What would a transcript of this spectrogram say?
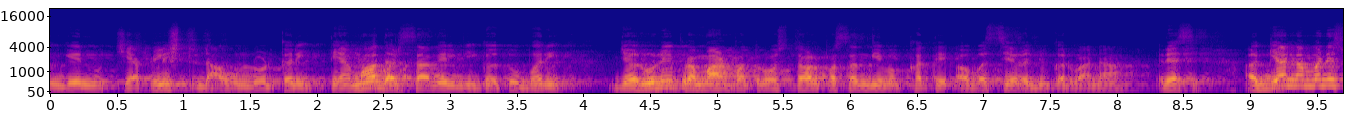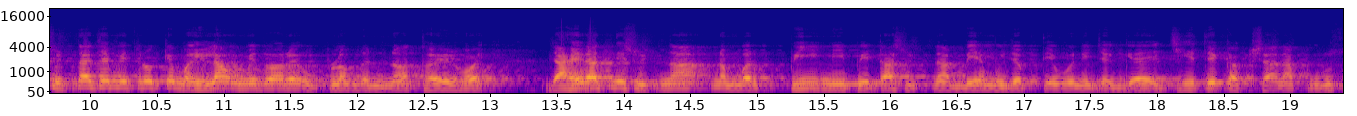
અંગેનું ચેકલિસ્ટ ડાઉનલોડ કરી તેમાં દર્શાવેલ વિગતો ભરી જરૂરી પ્રમાણપત્રો સ્થળ પસંદગી વખતે અવશ્ય રજૂ કરવાના રહેશે. અગિયાર નંબરની સૂચના છે મિત્રો કે મહિલા ઉમેદવારોએ ઉપલબ્ધ ન થયેલ હોય જાહેરાતની સૂચના નંબર પી ની પેટા સૂચના બે મુજબ તેઓની જગ્યાએ જે તે કક્ષાના પુરુષ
